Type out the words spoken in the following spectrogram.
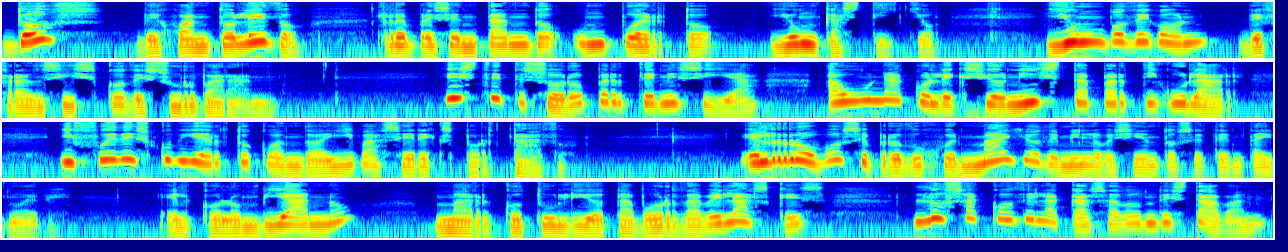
dos de Juan Toledo, representando un puerto y un castillo, y un bodegón de Francisco de Zurbarán. Este tesoro pertenecía a una coleccionista particular y fue descubierto cuando iba a ser exportado. El robo se produjo en mayo de 1979. El colombiano, Marco Tulio Taborda Velázquez, lo sacó de la casa donde estaban,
